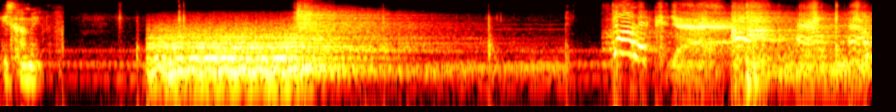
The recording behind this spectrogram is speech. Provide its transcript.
He's coming. Dalek! Yes! Ah, help! Help!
